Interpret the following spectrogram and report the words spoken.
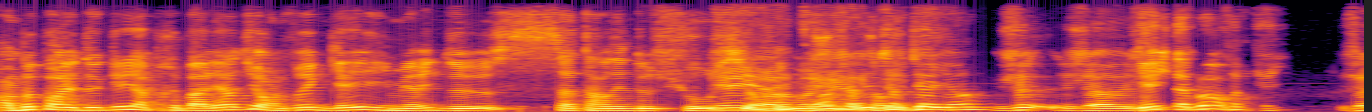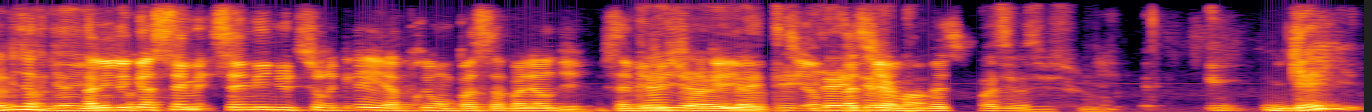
on peut parler de Gay après Balerdi. En vrai, Gay, il mérite de s'attarder dessus aussi. Gay, Enfin, euh, moi, j'allais dire Gay. Hein. Gay d'abord. J'allais dire Gay. Allez les gars, 5, minutes sur Gay et après on passe à Balerdi. 5 Gay, minutes sur Gay. il a Vas-y, été- il a vas-y, été Amand, récom- vas-y. Vas-y, vas-y. excuse-moi. Gay,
